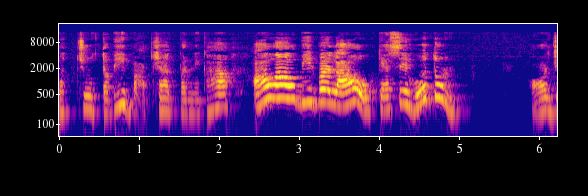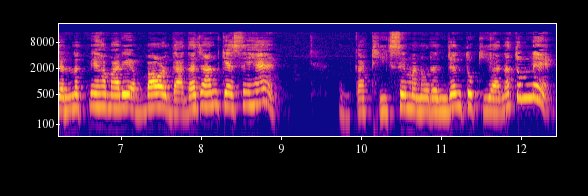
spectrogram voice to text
बच्चों, तभी बादशाह अकबर ने कहा, आओ आओ बीरबल, आओ, कैसे हो तुम? और जन्नत में हमारे अब्बा और दादा जान कैसे हैं? उनका ठीक से मनोरंजन तो किया ना तुमने?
